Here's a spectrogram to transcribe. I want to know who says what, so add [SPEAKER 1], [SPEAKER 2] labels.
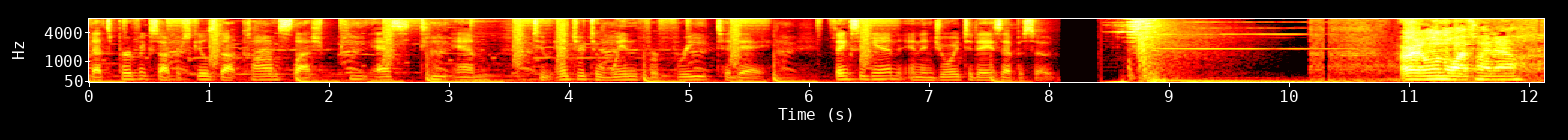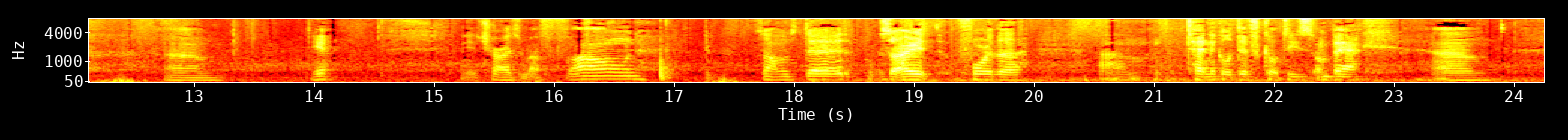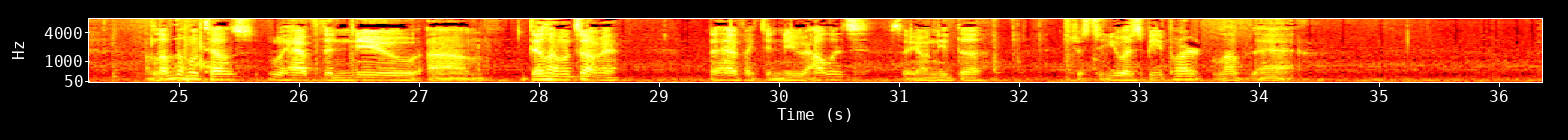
[SPEAKER 1] That's perfectsoccerskills.com slash PSTM to enter to win for free today. Thanks again and enjoy today's episode.
[SPEAKER 2] All right, I'm on the Wi-Fi now. Um, yeah, I need to charge my phone. It's almost dead. Sorry for the um, technical difficulties. I'm back. Um, I love the hotels who have the new. Um, Dylan, what's up, man? They have like the new outlets, so you don't need the just the USB part. Love that.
